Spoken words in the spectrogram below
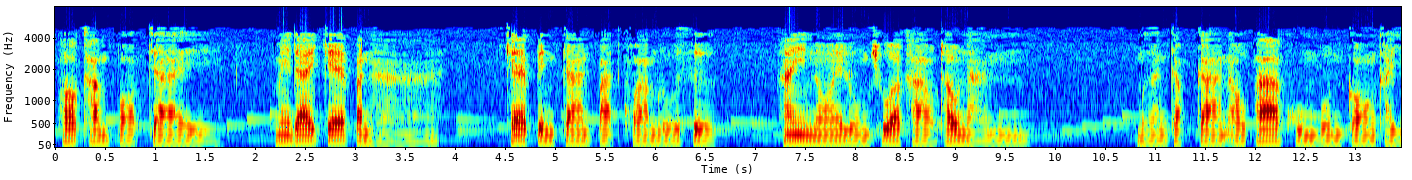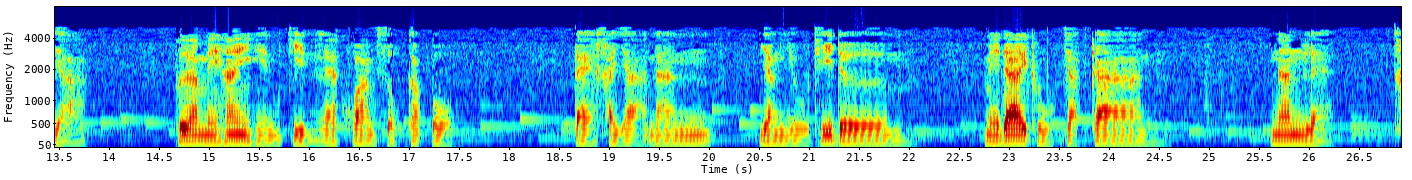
เพราะคำปลอบใจไม่ได้แก้ปัญหา แค่เป็นการปัดความรู้สึก ให้น้อยลงชั่วคราวเท่านั้น เหมือนกับการเอาผ้าคลุมบนกองขยะ เพื่อไม่ให้เห็นกลิ่นและความสกปรกแต่ขยะนั้นยังอยู่ที่เดิม ไม่ได้ถูกจัดการ นั่นแหละค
